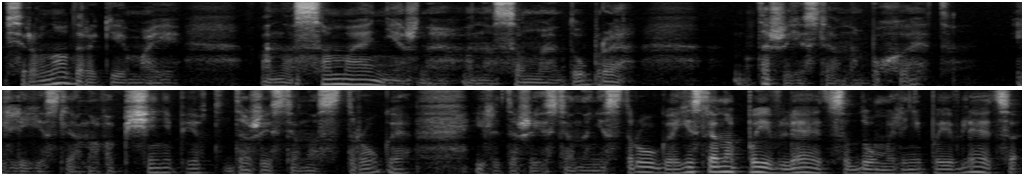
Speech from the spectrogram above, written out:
все равно, дорогие мои, она самая нежная, она самая добрая, даже если она бухает, или если она вообще не пьет, даже если она строгая, или даже если она не строгая, если она появляется дома или не появляется,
